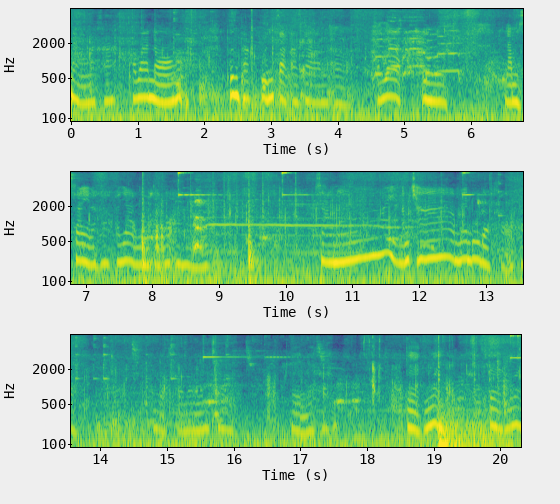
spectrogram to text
หนังนะคะ เพราะว่าน้องเพิ่งพักฟื้นจากอาการพยาธิลงลำไส้นะคะพยาธิลงกระเพาะอาหาร สาวน้อยน้ำชา แม่ดูดอกเขาค่ะ ดอกเขาน้องน้ำชา เห็นไหมคะ แตกด้วยเขาแตกด้วย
